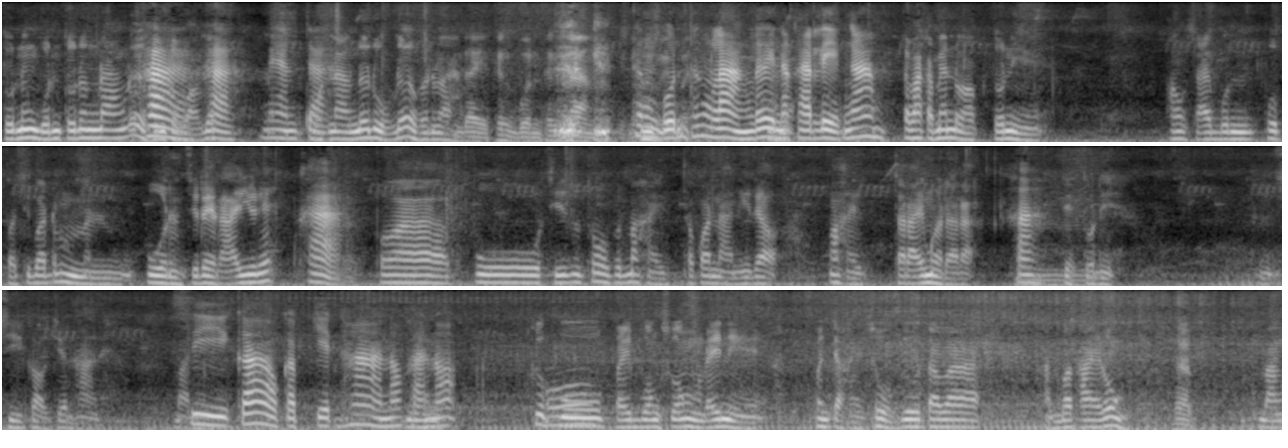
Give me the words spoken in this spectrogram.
ตัวหนึงบนตัวหนึงล่างเด้อค่ะเพิ่นก็บอกเด้อค่ะ แมนบจ้ะนล่างเด้อลูกเด้อเพิ่นว่าได้ทั้งบนทั้งล่างทั้งบนทั้งล่างเลยนะคะเลขงาม แต่ว่ากับแม่นดอกตัวนี้ เอาสายบุญผู้ปฏิบัตินำมันปูนั่นสิได้หลายอยู่เด้ค่ะ เพราะว่าปูศรีสุโธเป็นมาให้ตะกอนหนานี้แล้วมาให้ตะไลเมื่อแล้วล่ะค่ะเด็กตัวนี้สี่เก้าเจ็ดห้านี่บ้านสี่เก้ากับเจ็ดห้าเนาะค่ะเนาะ คือปูไปบวงสรวงไรนี่มันจะให้โชคอยู่แต่ว่าหันมาทายลงครับ บาง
